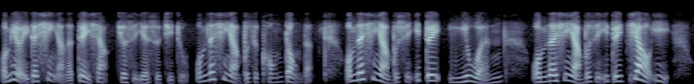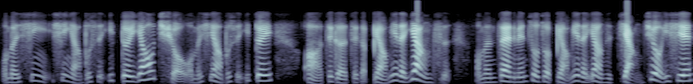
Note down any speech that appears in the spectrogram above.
我们有一个信仰的对象，就是耶稣基督。我们的信仰不是空洞的，我们的信仰不是一堆遗文，我们的信仰不是一堆教义，我们信信仰不是一堆要求，我们信仰不是一堆啊这个这个表面的样子。我们在那边做做表面的样子，讲究一些。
